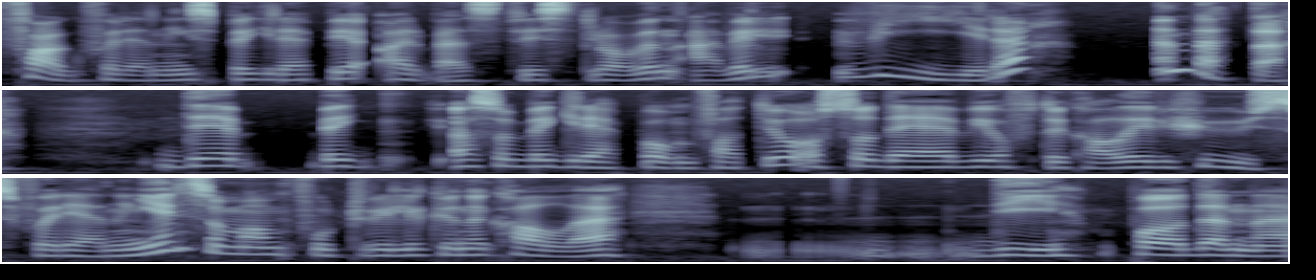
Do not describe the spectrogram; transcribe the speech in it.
fagforeningsbegrepet i arbeidstvistloven er vel videre enn dette? Det be, altså begrepet omfatter jo også det vi ofte kaller husforeninger, som man fort ville kunne kalle de på denne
